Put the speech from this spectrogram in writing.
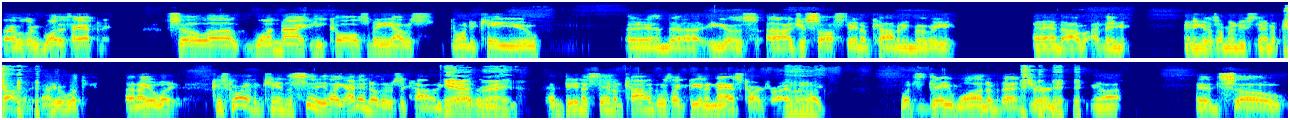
I was like, "What is happening?" So uh, one night he calls me. I was going to KU, and uh, he goes, uh, "I just saw a stand-up comedy movie, and I, I think," and he goes, "I'm going to do stand-up comedy." I go, "What?" And I go, "What?" Because growing up in Kansas City, like I didn't know there was a comedy Yeah, club, and, right. and being a stand-up comic was like being a NASCAR driver. Mhm. Like, what's day one of that journey? you know, and so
